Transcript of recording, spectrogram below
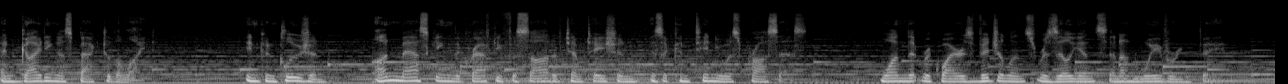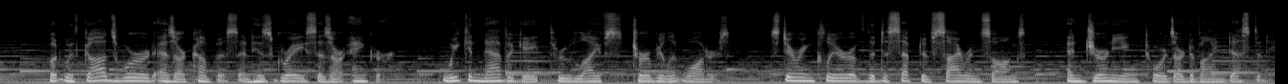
and guiding us back to the light. In conclusion, unmasking the crafty facade of temptation is a continuous process, one that requires vigilance, resilience, and unwavering faith. But with God's Word as our compass and His grace as our anchor, we can navigate through life's turbulent waters steering clear of the deceptive siren songs and journeying towards our divine destiny.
